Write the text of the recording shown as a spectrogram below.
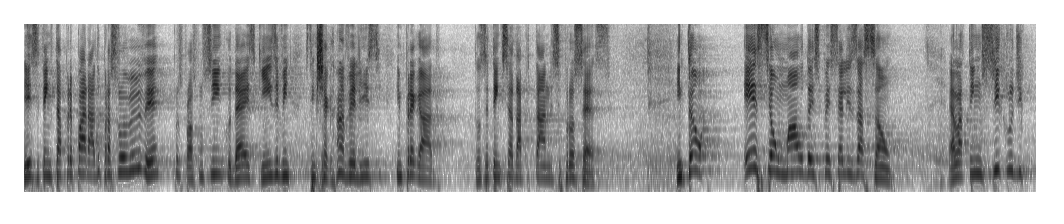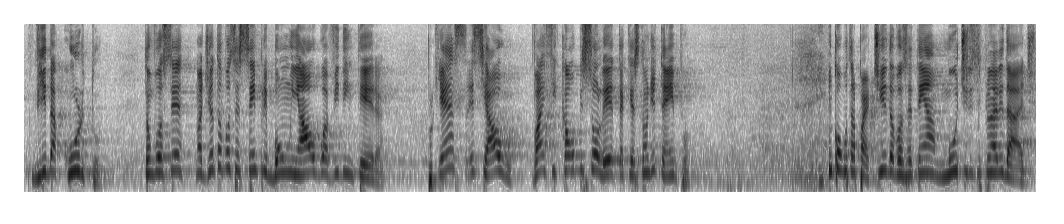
E você tem que estar preparado para sobreviver para os próximos 5, 10, 15, 20. Você tem que chegar na velhice empregado. Então você tem que se adaptar nesse processo. Então, esse é o mal da especialização. Ela tem um ciclo de vida curto. Então você, não adianta você sempre bom em algo a vida inteira. Porque esse algo vai ficar obsoleto, é questão de tempo. Em contrapartida, você tem a multidisciplinaridade.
